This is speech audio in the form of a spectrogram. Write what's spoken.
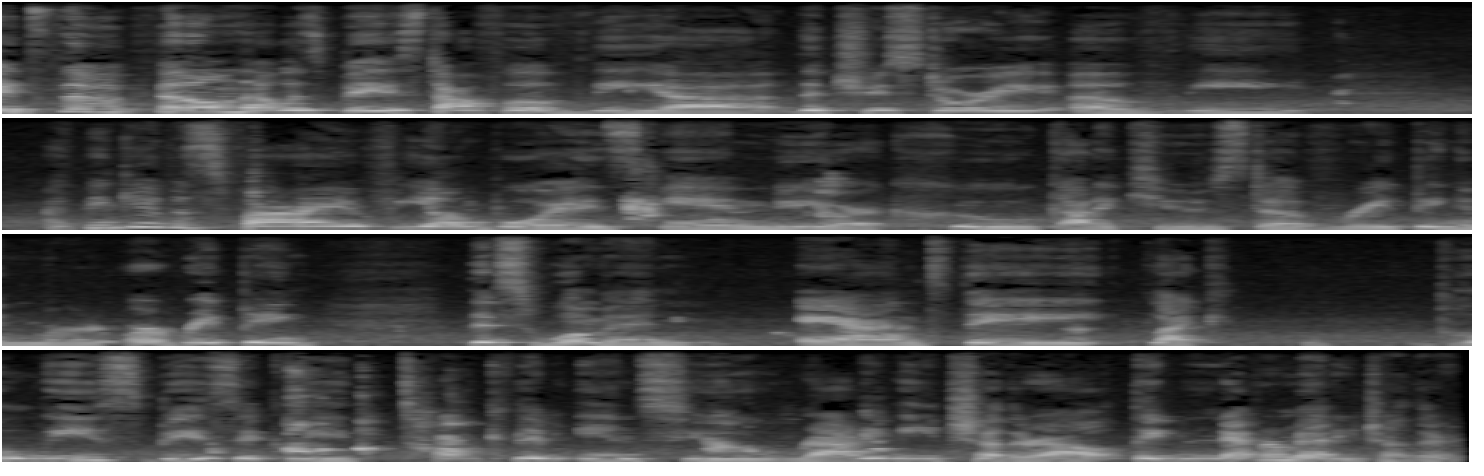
it's the film that was based off of the uh, the true story of the I think it was five young boys in New York who got accused of raping and murder or raping this woman and they like police basically talk them into ratting each other out. They never met each other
